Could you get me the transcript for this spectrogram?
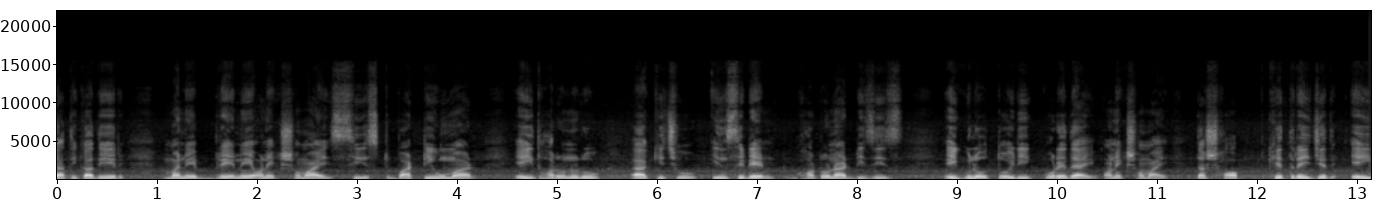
জাতিকাদের মানে ব্রেনে অনেক সময় সিস্ট বা টিউমার এই ধরনেরও কিছু ইনসিডেন্ট ঘটনা ডিজিজ এইগুলো তৈরি করে দেয় অনেক সময়। তা সব ক্ষেত্রেই যে এই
